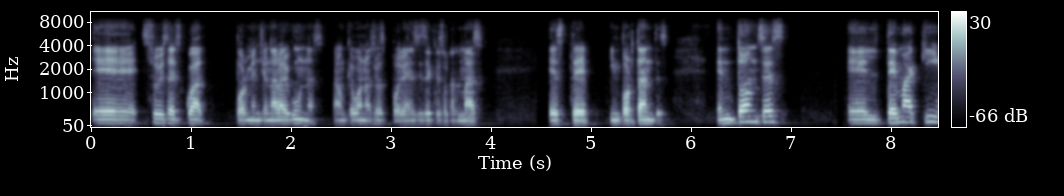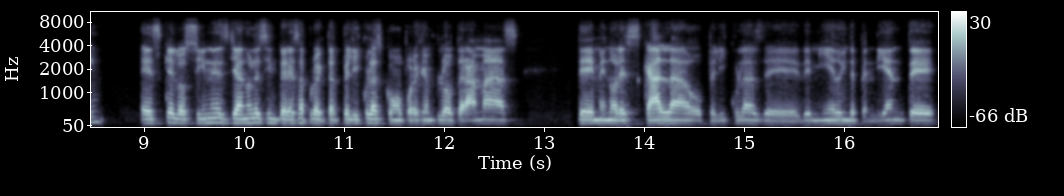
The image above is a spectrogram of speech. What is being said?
eh, Suicide Squad, por mencionar algunas, aunque bueno, esas podrían decirse que son las más este, importantes. Entonces, el tema aquí es que los cines ya no les interesa proyectar películas como, por ejemplo, dramas de menor escala o películas de, de miedo independiente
